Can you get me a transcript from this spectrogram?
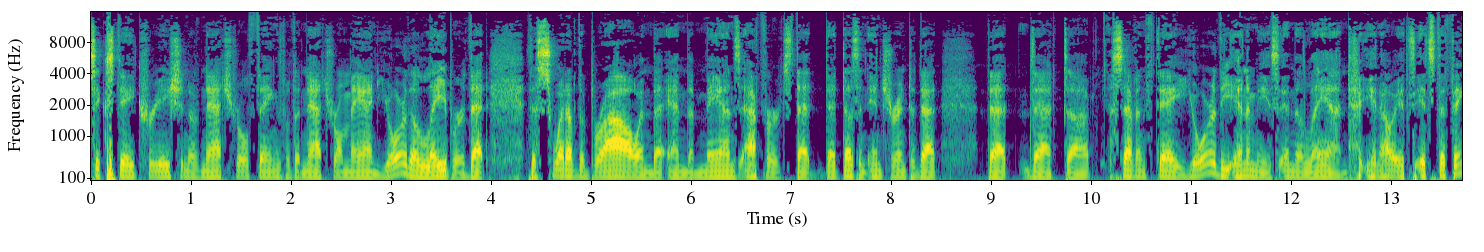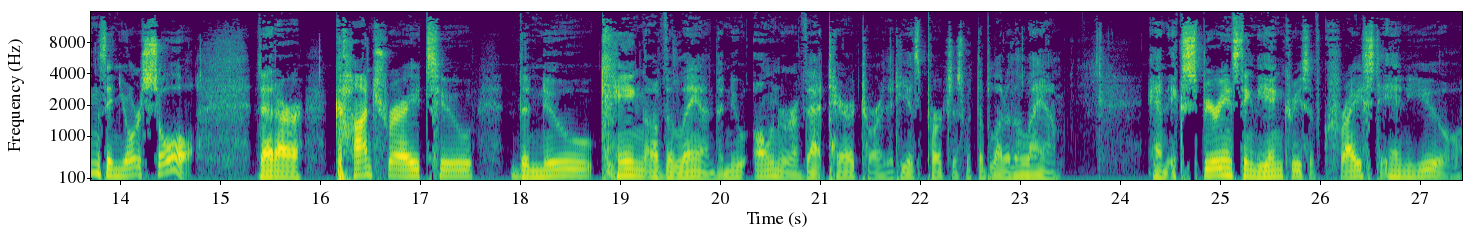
six day creation of natural things with a natural man. You're the labor that the sweat of the brow and the and the man's efforts that, that doesn't enter into that that that uh, seventh day. You're the enemies in the land. You know, it's it's the things in your soul that are contrary to the new king of the land, the new owner of that territory that he has purchased with the blood of the lamb and experiencing the increase of Christ in you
